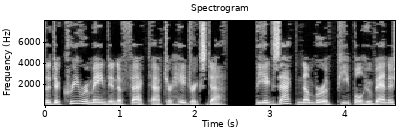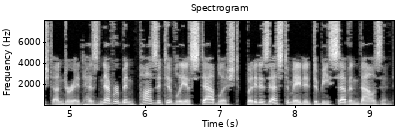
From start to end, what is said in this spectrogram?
The decree remained in effect after Heydrich's death. The exact number of people who vanished under it has never been positively established, but it is estimated to be 7,000.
